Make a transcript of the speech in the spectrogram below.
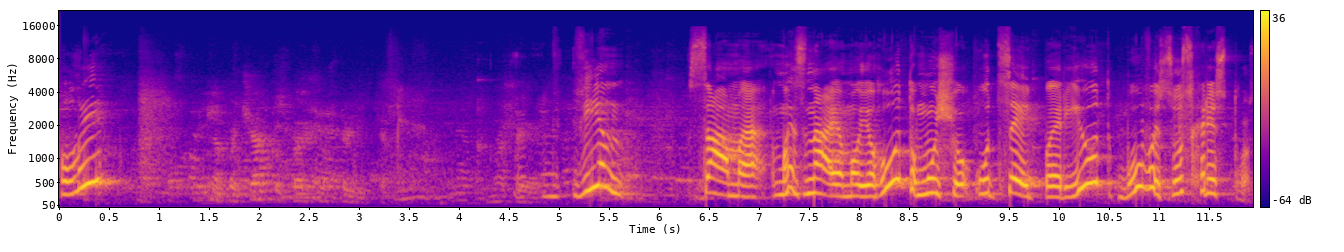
коли? Початку першого століття. Він саме ми знаємо його, тому що у цей період був Ісус Христос.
